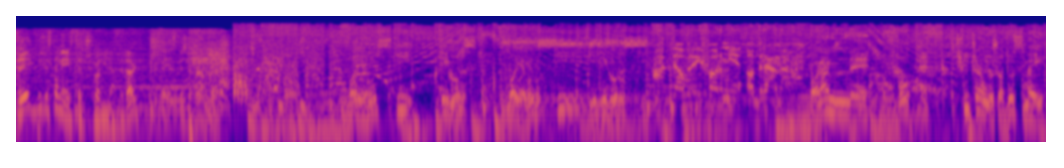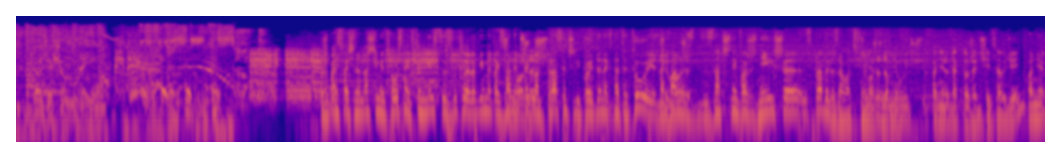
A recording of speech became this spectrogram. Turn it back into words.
Ty 20 miejsce przypominamy, tak? To jesteś naprawdę. Wojewódzki figurski. Wojewódzki i figurski. W dobrej formie od rana. Poranny WF. Ćwiczą już od 8 do 10. SSS Rok. Proszę Państwa, 17 minut po 8 w tym miejscu zwykle robimy tak zwany możesz- przegląd prasy, czyli pojedynek na tytuły, jednak Czy mamy może- z- znacznie ważniejsze sprawy do załatwienia. Czy możesz do mnie mówić, panie redaktorze, dzisiaj cały dzień? Panie,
